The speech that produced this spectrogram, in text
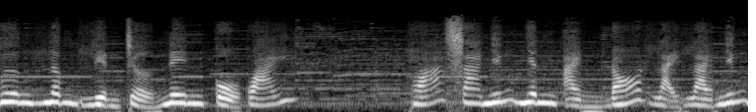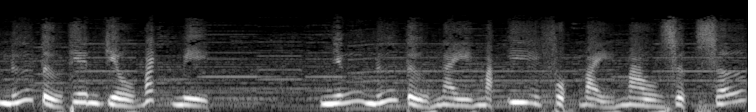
Vương Lâm liền trở nên cổ quái. Hóa ra những nhân ảnh đó lại là những nữ tử thiên kiều bách mị. Những nữ tử này mặc y phục bảy màu rực rỡ.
